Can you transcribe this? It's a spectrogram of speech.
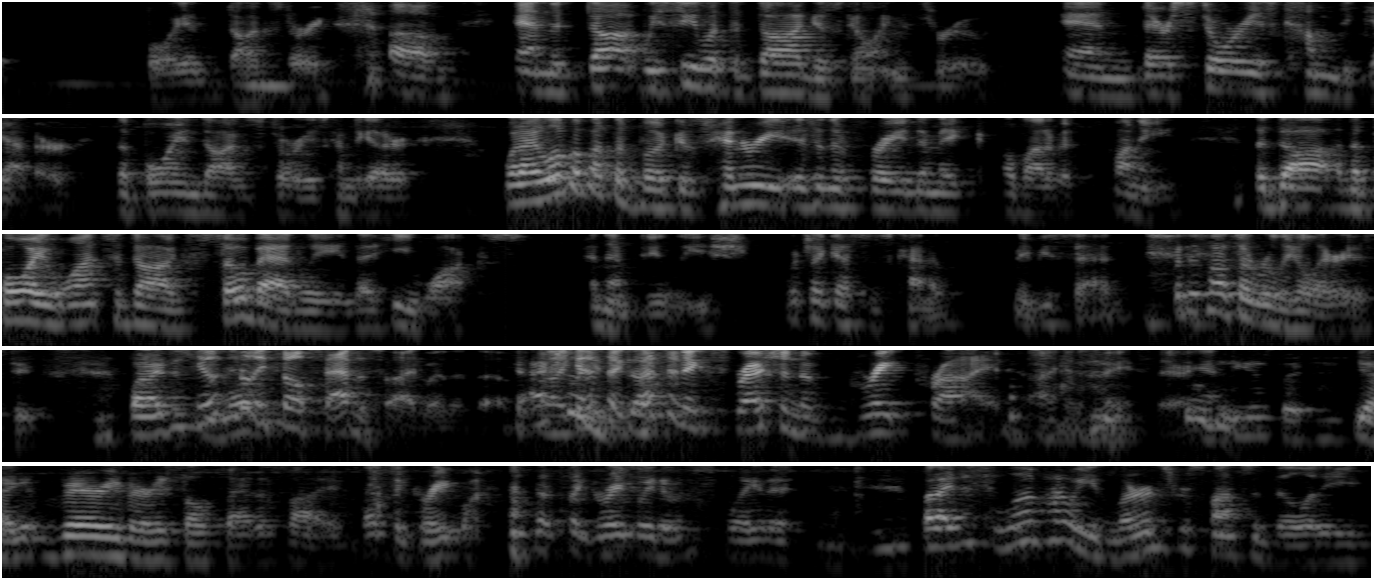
boy and dog story. Um, and the dog we see what the dog is going through and their stories come together. The boy and dog stories come together what i love about the book is henry isn't afraid to make a lot of it funny the dog the boy wants a dog so badly that he walks an empty leash which i guess is kind of maybe sad, but it's also really hilarious too. But I just he looks really self satisfied with it though. Actually, like, that's, that's an expression of great pride on his face there. Yeah. yeah, very very self satisfied. That's a great one. that's a great way to explain it. But I just love how he learns responsibility,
